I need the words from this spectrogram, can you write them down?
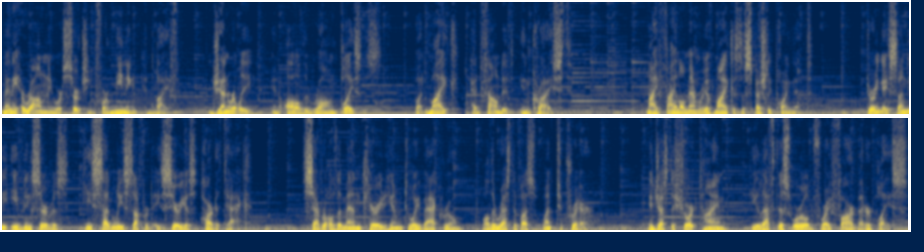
Many around me were searching for meaning in life, generally in all the wrong places. But Mike had found it in Christ. My final memory of Mike is especially poignant. During a Sunday evening service, he suddenly suffered a serious heart attack. Several of the men carried him to a back room, while the rest of us went to prayer. In just a short time, he left this world for a far better place.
